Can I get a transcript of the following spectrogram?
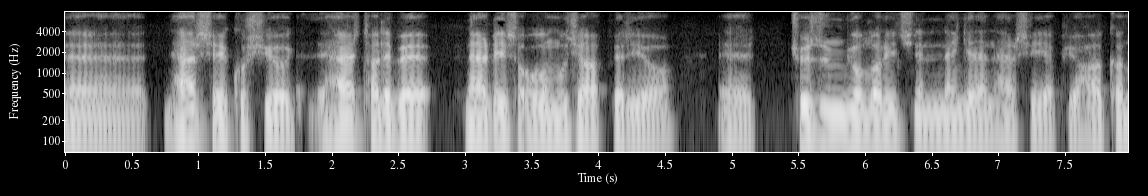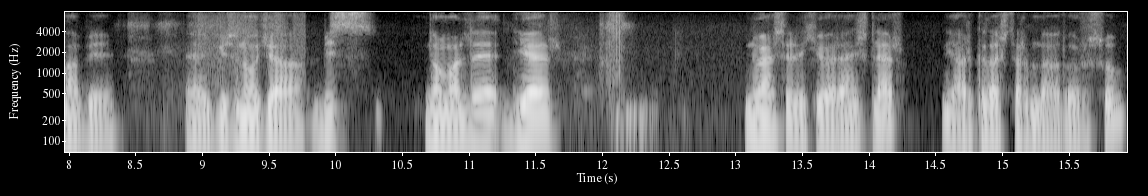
Ee, her şeye koşuyor. Her talebe neredeyse olumlu cevap veriyor. Ee, çözüm yolları için elinden gelen her şeyi yapıyor. Hakan abi, e, Güzin Hoca. Biz normalde diğer üniversitedeki öğrenciler, arkadaşlarım daha doğrusu,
